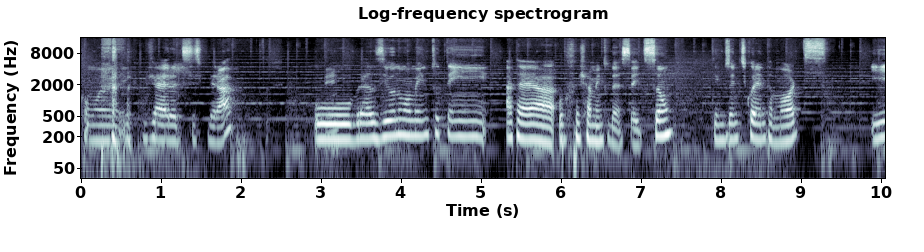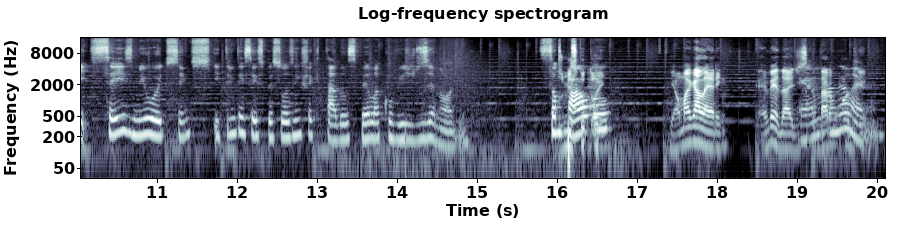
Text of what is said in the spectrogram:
Como é- já era de se esperar. O Brasil, no momento, tem, até a- o fechamento dessa edição, tem 240 mortes e 6.836 pessoas infectadas pela Covid-19. São escutou, Paulo? E é uma galera, hein? É verdade, é uma escutaram um galera. pouquinho.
